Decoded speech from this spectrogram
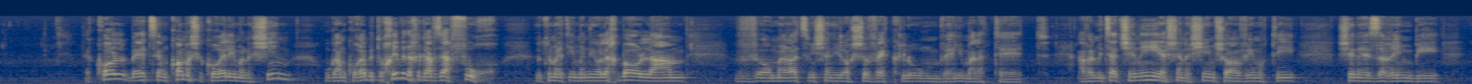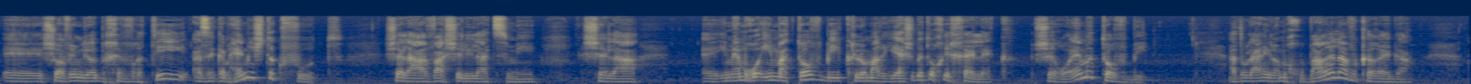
הכל בעצם, כל מה שקורה לי עם אנשים, הוא גם קורה בתוכי, ודרך אגב זה הפוך. זאת אומרת, אם אני הולך בעולם ואומר לעצמי שאני לא שווה כלום ואין לי מה לתת, אבל מצד שני יש אנשים שאוהבים אותי, שנעזרים בי, אה, שאוהבים להיות בחברתי, אז זה גם הם השתקפות של האהבה שלי לעצמי, של ה... אה, אם הם רואים מה טוב בי, כלומר יש בתוכי חלק שרואה מה טוב בי, אז אולי אני לא מחובר אליו כרגע,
